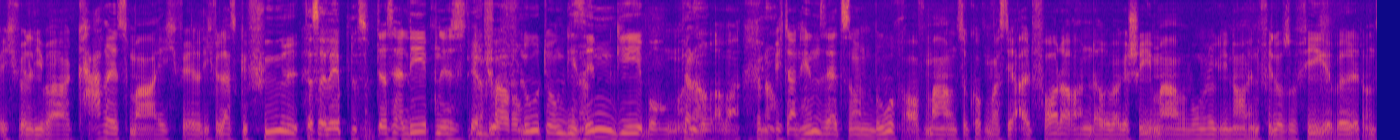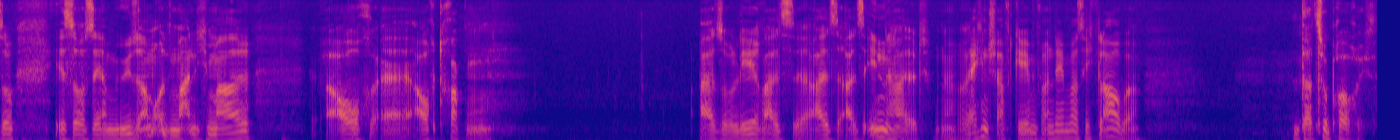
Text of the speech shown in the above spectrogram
ich will lieber Charisma, ich will, ich will das Gefühl. Das Erlebnis. Das Erlebnis, die, die Durchflutung, die ja. Sinngebung. Genau. So. Aber genau. mich dann hinsetzen und ein Buch aufmachen und zu gucken, was die Altvorderern darüber geschrieben haben, womöglich noch in Philosophie gebildet und so, ist auch sehr mühsam und manchmal auch, äh, auch trocken. Also Lehre als, als, als Inhalt. Ne? Rechenschaft geben von dem, was ich glaube. Und dazu brauche ich es.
